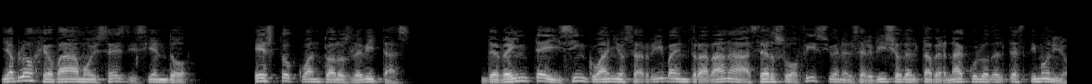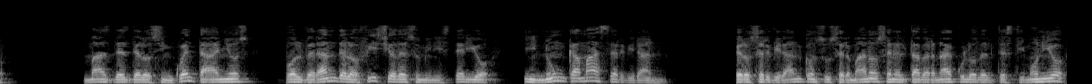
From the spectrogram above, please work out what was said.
Y habló Jehová a Moisés diciendo, Esto cuanto a los levitas, de veinte y cinco años arriba entrarán a hacer su oficio en el servicio del tabernáculo del testimonio, mas desde los cincuenta años volverán del oficio de su ministerio y nunca más servirán, pero servirán con sus hermanos en el tabernáculo del testimonio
